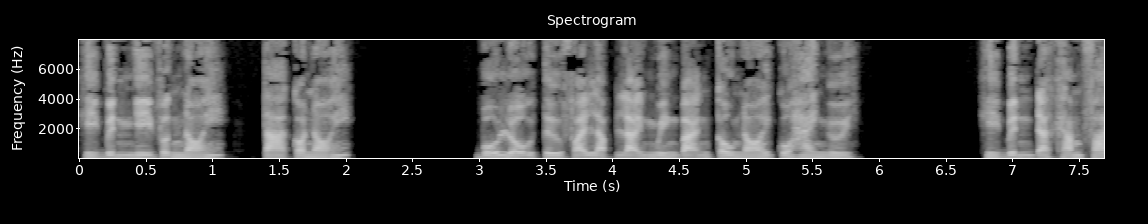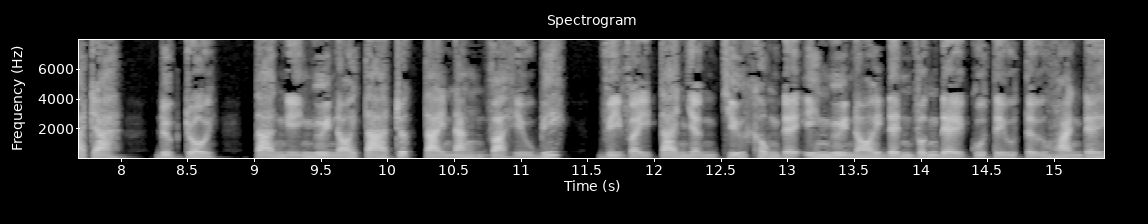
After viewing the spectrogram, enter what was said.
Hi Bình nghi vấn nói, ta có nói. Bố lỗ tư phải lặp lại nguyên bản câu nói của hai người. Hi Bình đã khám phá ra, được rồi, ta nghĩ ngươi nói ta rất tài năng và hiểu biết, vì vậy ta nhận chứ không để ý ngươi nói đến vấn đề của tiểu tử hoàng đế.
